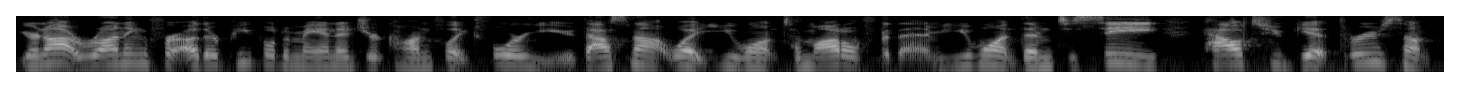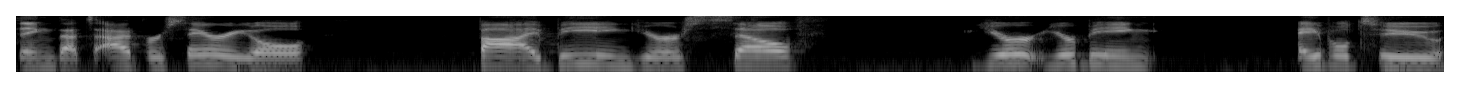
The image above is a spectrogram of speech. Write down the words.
You're not running for other people to manage your conflict for you. That's not what you want to model for them. You want them to see how to get through something that's adversarial by being yourself you're you're being able to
